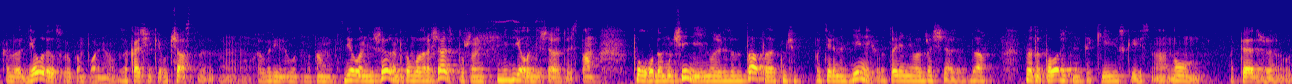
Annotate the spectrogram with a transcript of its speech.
когда делали вот свою компанию, вот заказчики участвовали, э, говорили, вот мы там сделаем дешевле, потом возвращались, потому что не делали дешевле, то есть там полгода мучений, ноль результата, куча потерянных денег, и в итоге не возвращались, да. Ну, это положительные такие а, но, опять же, вот,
